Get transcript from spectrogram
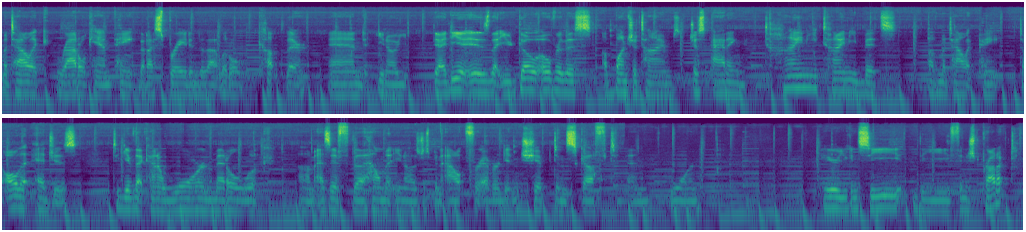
metallic rattle can paint that I sprayed into that little cup there. And you know, the idea is that you go over this a bunch of times, just adding tiny, tiny bits of metallic paint to all the edges to give that kind of worn metal look um, as if the helmet, you know, has just been out forever getting chipped and scuffed and worn. Here you can see the finished product.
